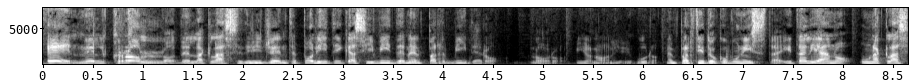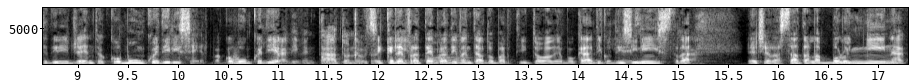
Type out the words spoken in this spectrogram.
e nel crollo della classe dirigente politica si vide nel par- videro loro, io no, di sicuro, nel Partito Comunista Italiano una classe dirigente comunque di riserva, comunque di... Era diventato nel frattempo... Che nel frattempo era diventato Partito Democratico di sinistra, eh, c'era stata la Bolognina,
